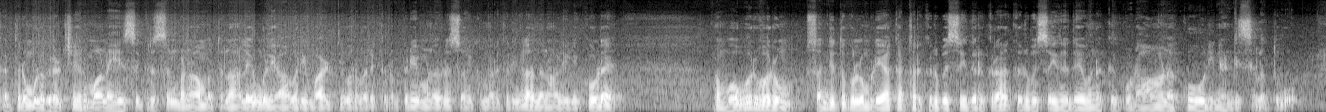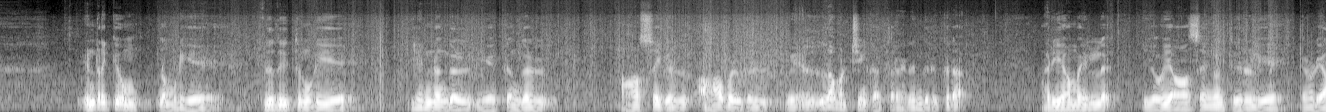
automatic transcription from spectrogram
கத்திரம்புலக ரட்சகரமான இயேசு கிறிஸ்தன் நாமத்தினாலே உங்களை யாவரையும் வாழ்த்தி வரவிருக்கிறோம் பிரியமனவர் சௌக்கியமாக இருக்கிறீங்களா அந்த நாளிலும் கூட நம் ஒவ்வொருவரும் சந்தித்துக் கொள்ளும்படியாக கத்தர் கிருபை செய்திருக்கிறார். கிருபை செய்த தேவனுக்கு கூடான கோடி நன்றி செலுத்துவோம். இன்றைக்கும் நம்முடைய இருதயத்தினுடைய எண்ணங்கள் ஏக்கங்கள் ஆசைகள் ஆவல்கள் எல்லாவற்றையும் கத்தர் அறிந்திருக்கிறார். அறியாமல் இல்லை. ஐயோ என் ஆசைங்களும் தீரலையே. என்னுடைய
